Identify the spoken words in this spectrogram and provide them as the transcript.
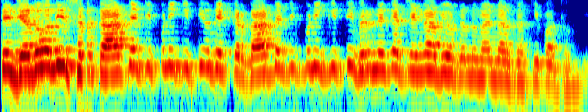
ਤੇ ਜਦੋਂ ਉਹਦੀ ਸਰਕਾਰ ਤੇ ਟਿੱਪਣੀ ਕੀਤੀ ਉਹਦੇ ਕਿਰਦਾਰ ਤੇ ਟਿੱਪਣੀ ਕੀਤੀ ਫਿਰ ਉਹਨੇ ਕਿਹਾ ਚੰਗਾ ਵੀ ਹੁਣ ਤੈਨੂੰ ਮੈਂ ਦੱਸਦਾ ਕੀ ਬਾਤ ਹੋਗੀ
